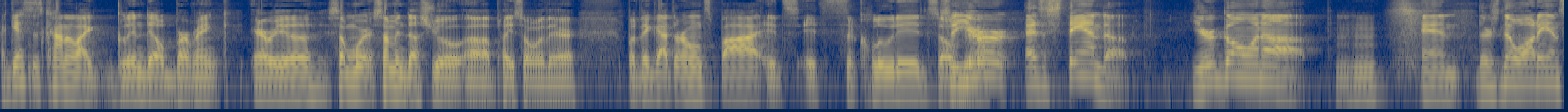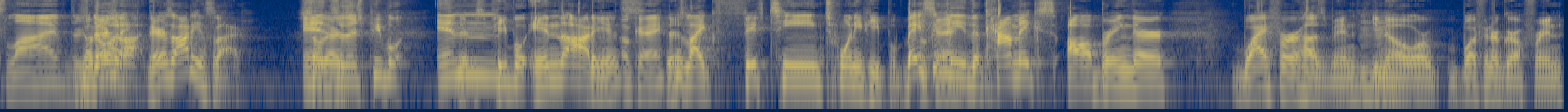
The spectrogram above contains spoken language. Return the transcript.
I guess it's kind of like Glendale Burbank area somewhere some industrial uh, place over there. But they got their own spot. It's it's secluded. So, So you're as a stand-up, you're going up, and there's no audience live. There's no, no, there's, audi- a, there's audience live. and so there's people in. There's people in the audience. Okay. There's like 15, 20 people. Basically, Okay. the comics all bring their wife or husband, Mm-hmm. you know, or boyfriend or girlfriend.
